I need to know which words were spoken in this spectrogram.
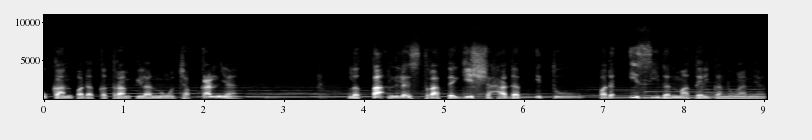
bukan pada keterampilan mengucapkannya. Letak nilai strategis syahadat itu pada isi dan materi kandungannya.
